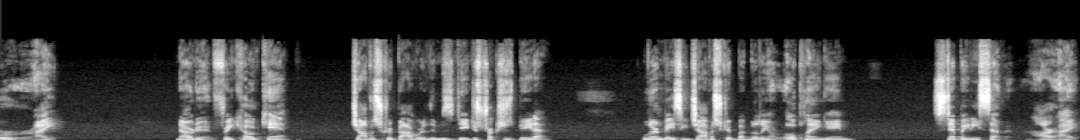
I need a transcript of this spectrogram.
right. Now we're doing freeCodeCamp, JavaScript algorithms, data structures beta. Learn basic JavaScript by building a role playing game. Step 87. All right.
